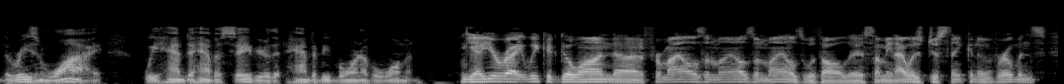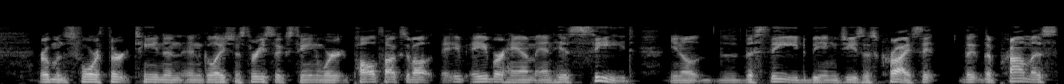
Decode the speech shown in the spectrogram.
the reason why we had to have a Savior that had to be born of a woman. Yeah, you're right. We could go on uh, for miles and miles and miles with all this. I mean, I was just thinking of Romans Romans 4:13 and, and Galatians 3:16 where Paul talks about Abraham and his seed, you know, the, the seed being Jesus Christ. It the, the promise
